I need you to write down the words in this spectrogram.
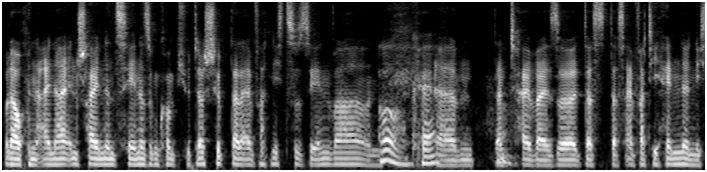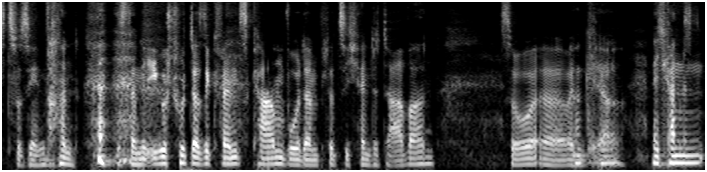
oder auch in einer entscheidenden Szene so ein Computerchip dann einfach nicht zu sehen war. Und oh, okay. ähm, dann oh. teilweise, dass, dass einfach die Hände nicht zu sehen waren. Bis dann eine Ego-Shooter-Sequenz kam, wo dann plötzlich Hände da waren. So, äh, und okay. ja ich kann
